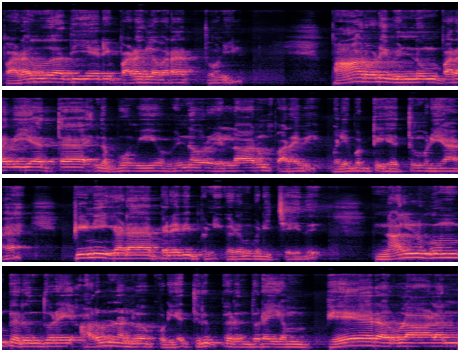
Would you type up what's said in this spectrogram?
படவு அது ஏறி படகுல வரார் தோணியில். பாரொடி விண்ணும் பரவி ஏத்த இந்த பூமியும் விண்ணவர் எல்லாரும் பரவி வழிபட்டு ஏற்றும்படியாக பிணிகட பிறவி பிணி கெடும்படி செய்து நல்கும் பெருந்துரை அருள் நல்கக்கூடிய திருப்பெருந்துரை எம் பேரருளாளன்.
